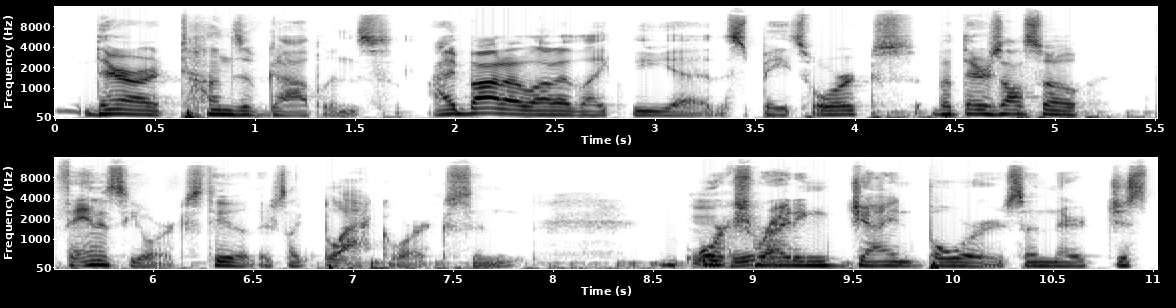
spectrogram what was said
there are tons of goblins. I bought a lot of like the uh, the space orcs, but there's also fantasy orcs too. There's like black orcs and orcs Mhm. riding giant boars, and they're just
